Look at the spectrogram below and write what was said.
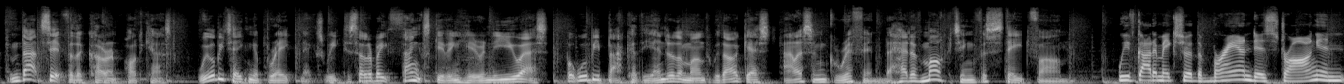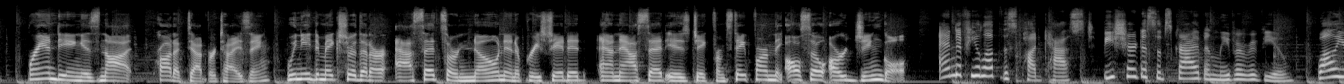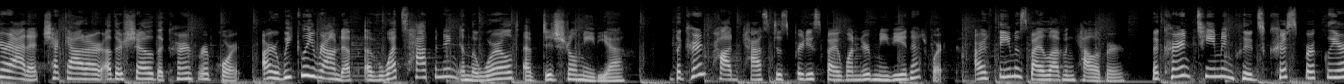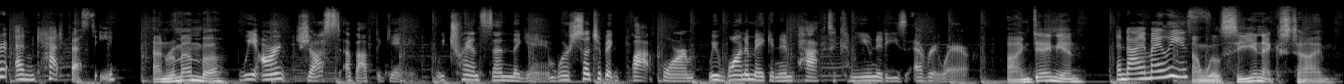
And that's it for the current podcast. We'll be taking a break next week to celebrate Thanksgiving here in the US, but we'll be back at the end of the month with our guest, Alison Griffin, the head of marketing for State Farm. We've got to make sure the brand is strong, and branding is not product advertising. We need to make sure that our assets are known and appreciated. An asset is Jake from State Farm, They also our jingle. And if you love this podcast, be sure to subscribe and leave a review. While you're at it, check out our other show, The Current Report, our weekly roundup of what's happening in the world of digital media. The Current podcast is produced by Wonder Media Network. Our theme is by Love and Caliber. The Current team includes Chris Berklier and Kat Fessy. And remember, we aren't just about the game. We transcend the game. We're such a big platform. We want to make an impact to communities everywhere. I'm Damian. And I'm Ilyse. And we'll see you next time.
